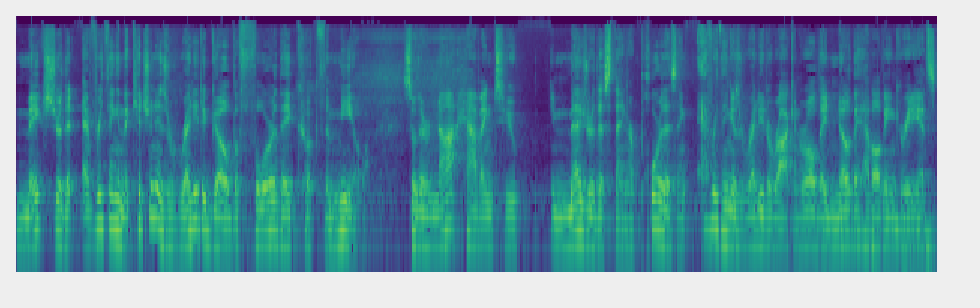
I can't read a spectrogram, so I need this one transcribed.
make sure that everything in the kitchen is ready to go before they cook the meal. So they're not having to measure this thing or pour this thing. Everything is ready to rock and roll. They know they have all the ingredients.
